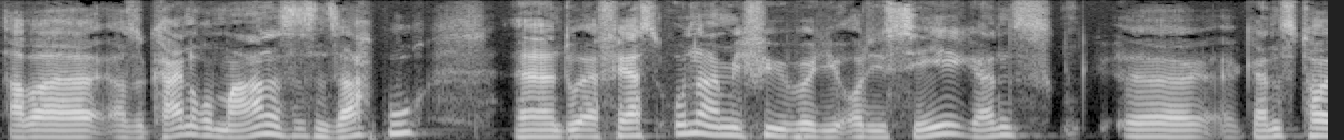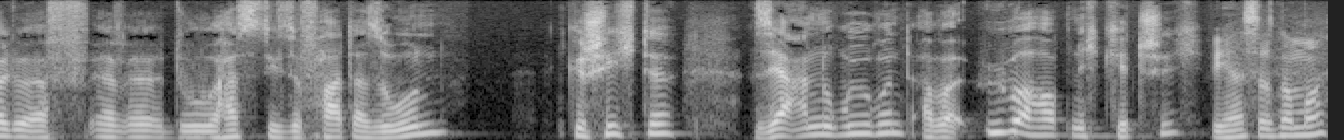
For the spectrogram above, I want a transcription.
aber, also kein Roman, es ist ein Sachbuch. Äh, du erfährst unheimlich viel über die Odyssee, ganz, äh, ganz toll. Du, äh, du hast diese Vater-Sohn-Geschichte, sehr anrührend, aber überhaupt nicht kitschig. Wie heißt das nochmal?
